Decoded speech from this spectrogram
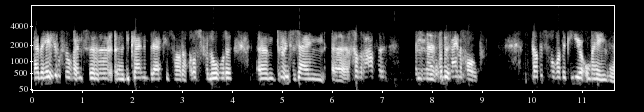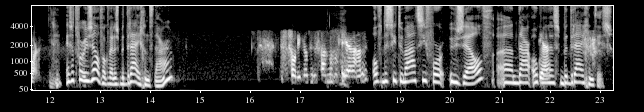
hebben heel veel mensen die kleine bedrijfjes hadden alles verloren. Ehm, de mensen zijn gelaten en hebben weinig hoop. Dat is wel wat ik hier om me heen hoor. Is het voor u zelf ook wel eens bedreigend daar? Sorry, wilt u de vraag nog een keer herhalen? Of de situatie voor uzelf eh, daar ook wel eens bedreigend is?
